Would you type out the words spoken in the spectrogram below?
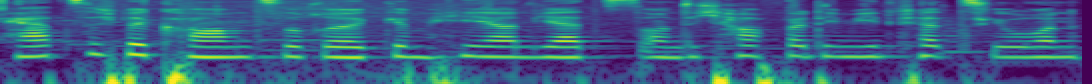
Herzlich willkommen zurück im Hier und Jetzt und ich hoffe, die Meditation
